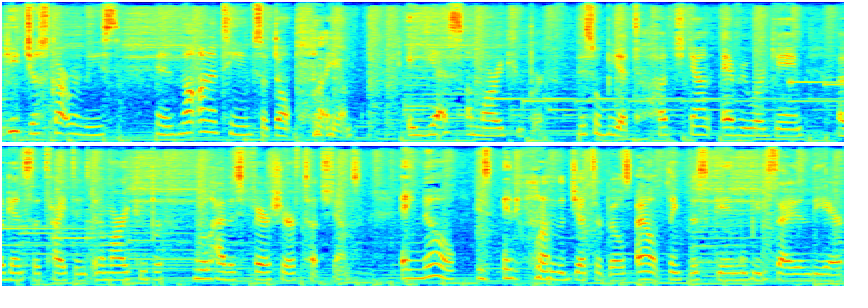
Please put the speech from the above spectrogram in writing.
He just got released and is not on a team, so don't play him. A yes, Amari Cooper. This will be a touchdown everywhere game against the Titans, and Amari Cooper will have his fair share of touchdowns. A no is anyone on the Jets or Bills. I don't think this game will be decided in the air.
